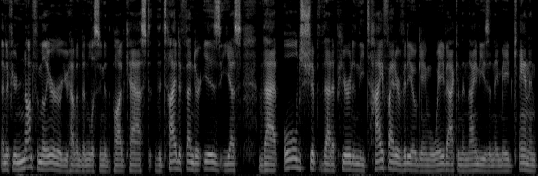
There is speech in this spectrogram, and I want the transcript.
And if you're not familiar or you haven't been listening to the podcast, the TIE Defender is, yes, that old ship that appeared in the TIE Fighter video game way back in the 90s and they made canon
